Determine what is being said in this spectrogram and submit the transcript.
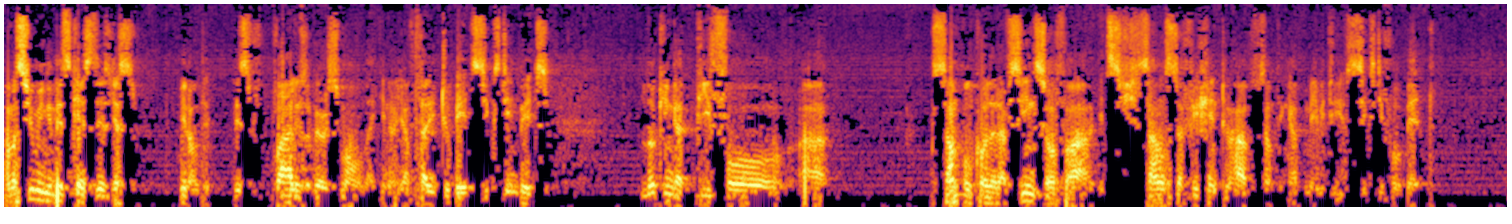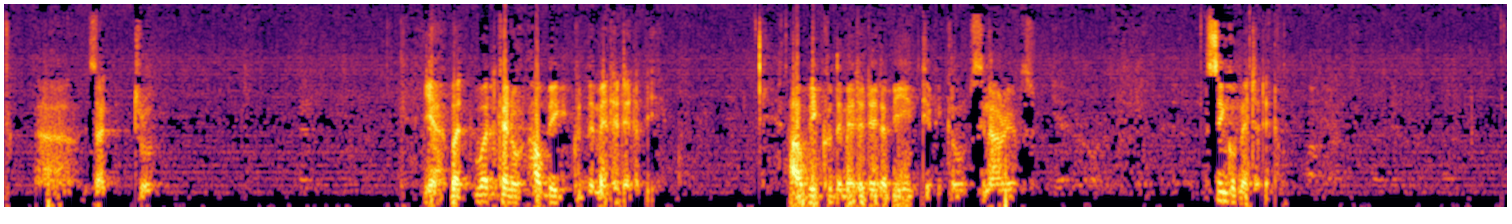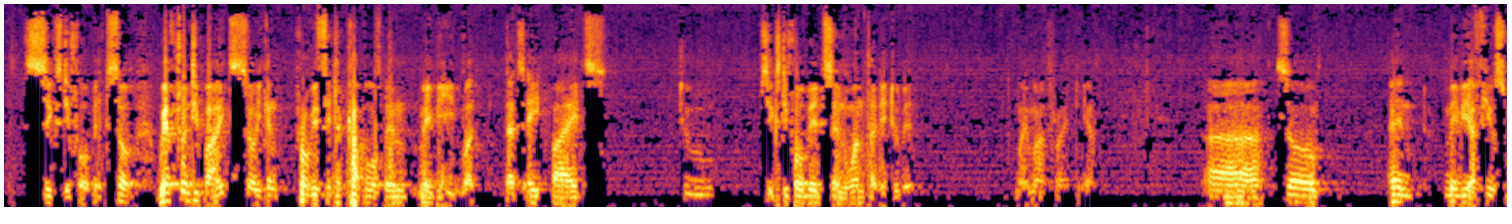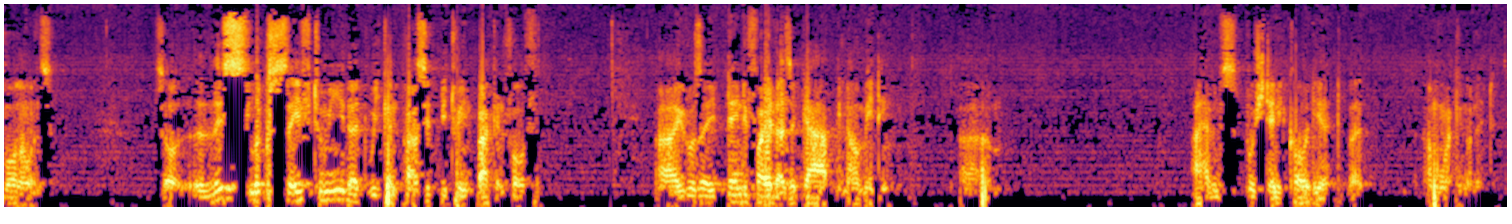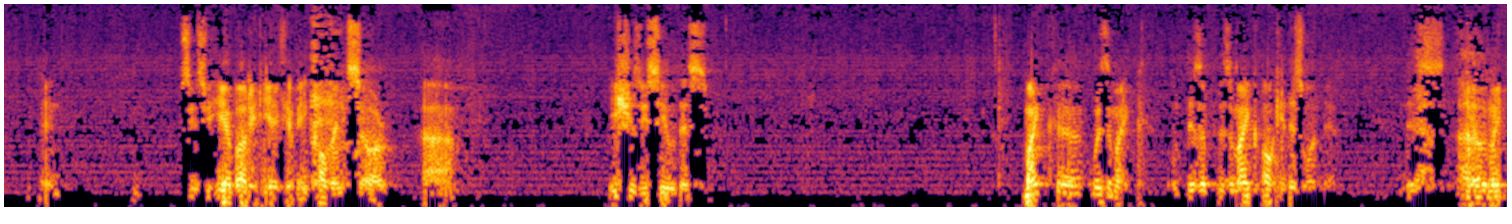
I'm assuming in this case there's just, you know, the, these values are very small, like, you know, you have 32 bits, 16 bits. Looking at P4 uh, sample code that I've seen so far, it sounds sufficient to have something up maybe to use 64 bit. Uh, is that true? Yeah, but what kind of, how big could the metadata be? How big could the metadata be in typical scenarios? Single metadata. 64 bits. So we have 20 bytes, so we can probably fit a couple of them, maybe what, that's 8 bytes, two 64 bits and 132 bit. My math right? Yeah. Uh, so, and maybe a few smaller ones. So this looks safe to me that we can pass it between back and forth. Uh, it was identified as a gap in our meeting. Um, I haven't pushed any code yet, but I'm working on it. And since you hear about it here, if you have any comments or uh, issues you see with this. Mike, uh, where's the mic? There's a, there's a mic. Okay, there's one there. There's yeah. Um, mic.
